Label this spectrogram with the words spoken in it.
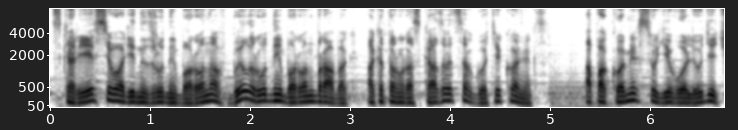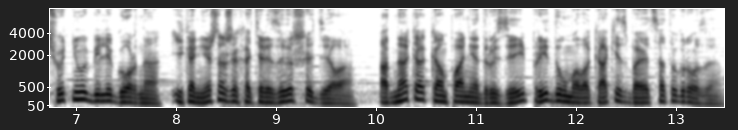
Скорее всего, один из рудных баронов был рудный барон Брабак, о котором рассказывается в Готи Комикс. А по комиксу его люди чуть не убили Горна и, конечно же, хотели завершить дело. Однако компания друзей придумала, как избавиться от угрозы.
